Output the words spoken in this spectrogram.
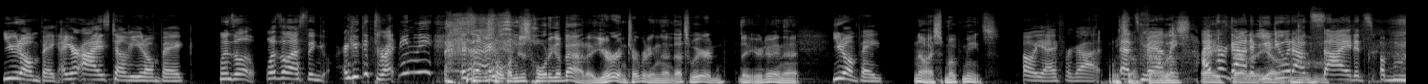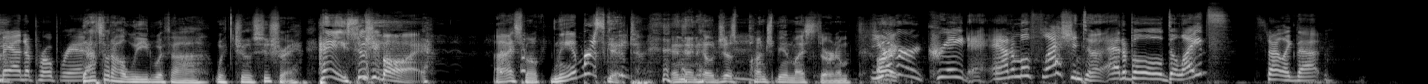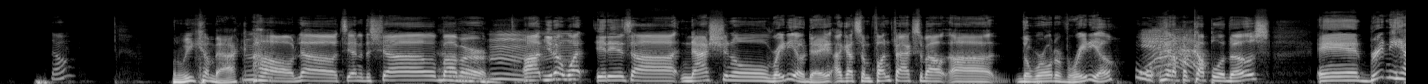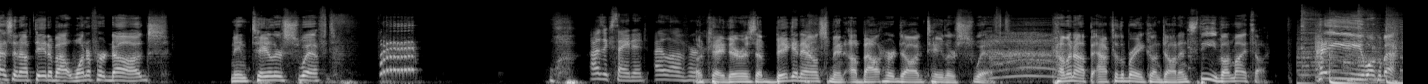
You don't bake. Your eyes tell me you don't bake. When's the When's the last thing? Are you threatening me? Is I'm just, I'm just holding a bat. You're interpreting that. That's weird that you're doing that. you don't bake. No, I smoke meats. Oh yeah, I forgot. What's That's up, manly. fellas? I Hey, forgot fellas, if you yo. do it outside, it's man appropriate. That's what I'll lead with uh with Joe Soucheray. Hey, sushi boy. I smoked me a brisket. And then he'll just punch me in my sternum. you All right. ever create animal flesh into edible delights? Start like that. No. When we come back, Mm. oh no, it's the end of the show. Bummer. Mm. Um, you know what? It is uh, National Radio Day. I got some fun facts about uh, the world of radio. We'll hit up a couple of those. And Brittany has an update about one of her dogs named Taylor Swift. I was excited. I love her. Okay, there is a big announcement about her dog, Taylor Swift, coming up after the break on Don and Steve on My Talk. Hey, welcome back.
